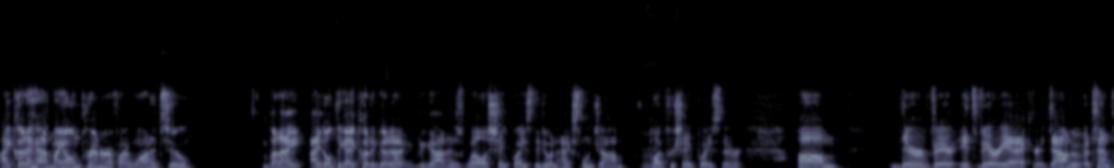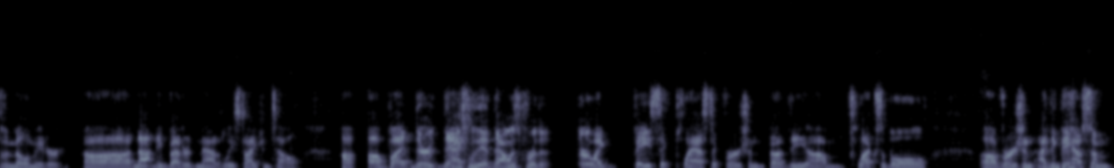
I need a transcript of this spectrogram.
I could have had my own printer if I wanted to, but I, I don't think I could have gotten as well as Shapeways. They do an excellent job. Mm. Plug for Shapeways there. Um, they're very it's very accurate down to a tenth of a millimeter. Uh, not any better than that, at least I can tell. Uh, but they're they actually that was for the, their like basic plastic version, uh, the um, flexible uh, version. I think they have some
